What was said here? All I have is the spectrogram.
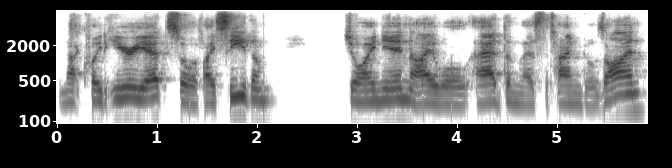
not quite here yet. So if I see them join in, I will add them as the time goes on.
